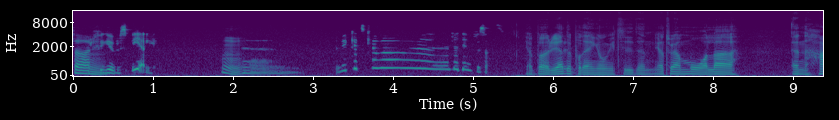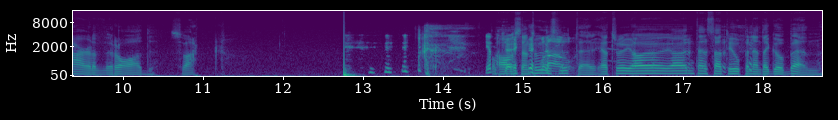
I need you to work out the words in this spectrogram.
för mm. figurspel. Mm. Um, vilket kan vara eh, lite intressant. Jag började på det en gång i tiden. Jag tror jag målade en halv rad svart. yep. Ja, sen tog det slut där. Jag tror jag, jag har inte ens satt ihop en enda gubbe än.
